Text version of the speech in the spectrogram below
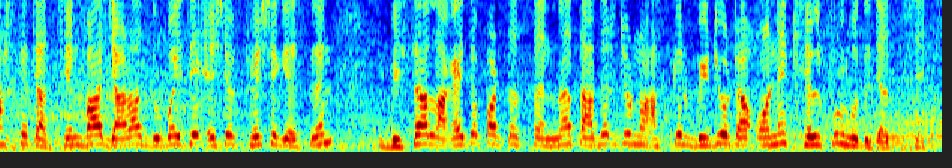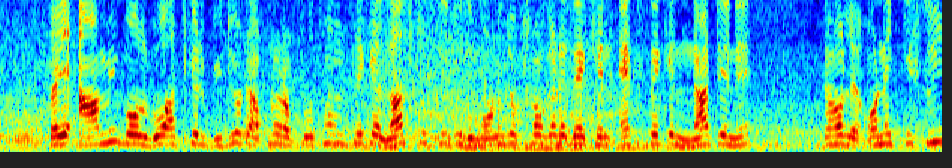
আসতে চাচ্ছেন বা যারা দুবাইতে এসে ফেসে গেছেন, ভিসা লাগাইতে পারতেছেন না, তাদের জন্য আজকের ভিডিওটা অনেক হেল্পফুল হতে যাচ্ছে। তাই আমি বলব, আজকের ভিডিওটা আপনারা প্রথম থেকে লাস্ট অবধি যদি মনোযোগ সহকারে দেখেন, এক সেকেন্ড না টেনে, তাহলে অনেক কিছুই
